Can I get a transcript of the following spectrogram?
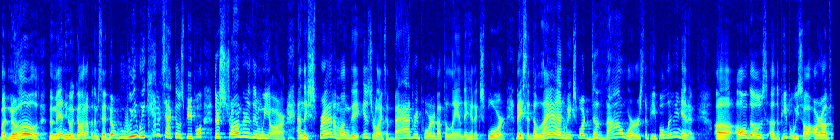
But no, the men who had gone up with them said, No, we, we can't attack those people. They're stronger than we are. And they spread among the Israelites a bad report about the land they had explored. They said, The land we explored devours the people living in it. Uh, all those, uh, the people we saw, are of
